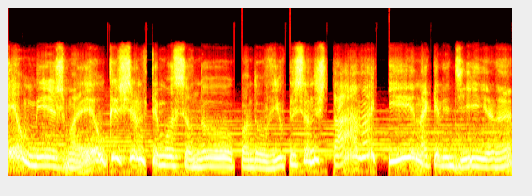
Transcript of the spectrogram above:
eu mesma, eu, o Cristiano se emocionou quando ouviu. O Cristiano estava aqui naquele dia, né?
